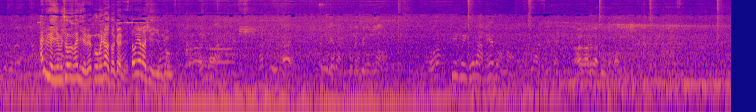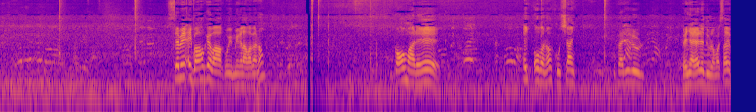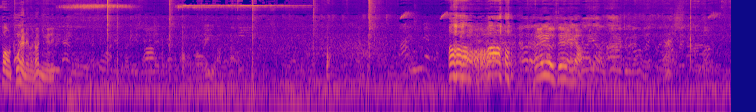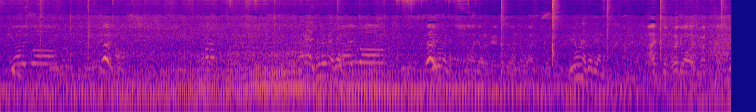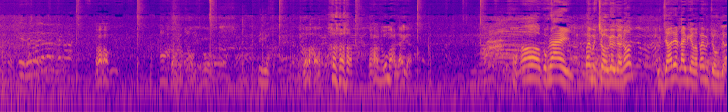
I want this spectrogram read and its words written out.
အဲ့လူရရင်မချိုးဘူးငါညီရပဲကိုမင်းတော့တော့ကတ်နေ3ရက်လောက်ရှိရင်မချိုးဘူးဟောချီခွေထိုးပါမဲဆိုအောင်အားကားတွေကပြုတ်မပေါ့ဘူး7 8ပါဟုတ်ကဲ့ပါကိုကြီးမင်္ဂလာပါဗျာနော်ကောင်းပါတယ် 8 over နော်ကိုဆိုင်ကိုဖာဒီလို့ဘယ်ညာရတဲ့သူတော့မစားရပေါ့အောင်ထိုးနေတယ်မယ်နော်ညီငယ်လေးအာဟာခရီးကိုဆဲတယ်ရ ဒီလိုနဲ့တော့ပြရမှာ အာကျွန်တော်ကျွန်တော်ကျွန်တော်အေးလေဟာပြီးရောဘာလို့မှလိုက်တာအော်ကိုဖရိုင်ပိုက်မကြော်ခဲ့ပြန်နော်ဒီကြားတဲ့လိုက်ပြီးကမှပိုက်မကြော်ဘူးပြ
